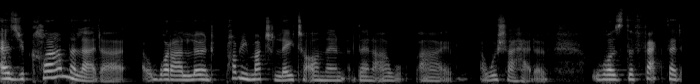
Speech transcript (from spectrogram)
as you climb the ladder, what I learned probably much later on than than I I, I wish I had of was the fact that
